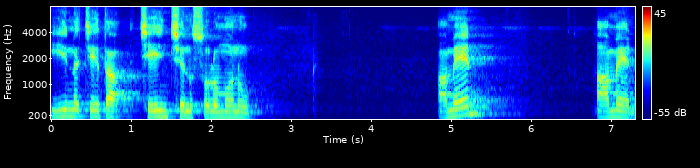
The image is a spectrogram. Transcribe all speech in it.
ఈయన చేత చేయించెను సొలొమోను. అమెన్ ఆమెన్.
